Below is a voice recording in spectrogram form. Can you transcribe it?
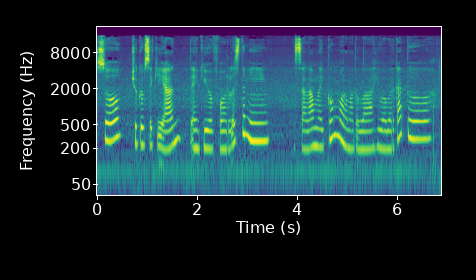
So, cukup sekian. Thank you for listening. Assalamualaikum warahmatullahi wabarakatuh.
